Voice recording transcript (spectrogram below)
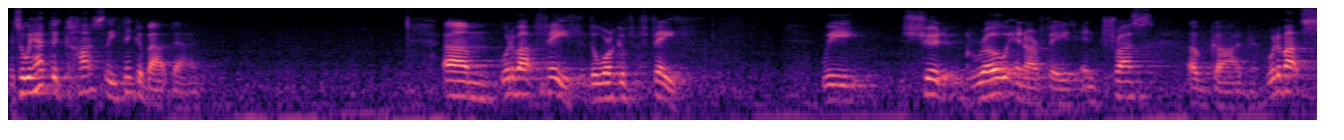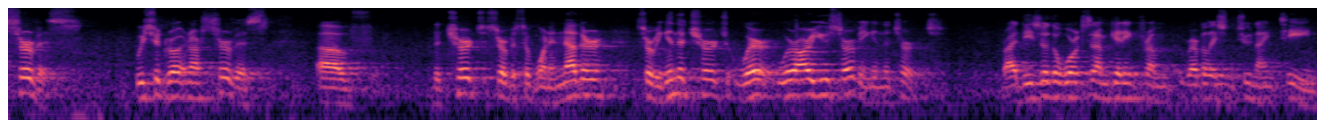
And so we have to constantly think about that. Um, what about faith, the work of faith? We should grow in our faith and trust of God. What about service? We should grow in our service of the church, service of one another, serving in the church. Where, where are you serving in the church? Right? These are the works that I'm getting from Revelation 2:19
